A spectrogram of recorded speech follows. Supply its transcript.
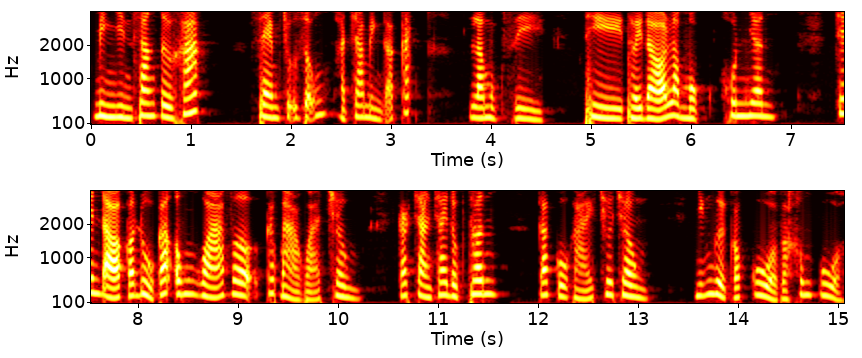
Mình nhìn sang tờ khác, xem chỗ rỗng mà cha mình đã cắt là mục gì, thì thấy đó là mục hôn nhân. Trên đó có đủ các ông quá vợ, các bà quá chồng, các chàng trai độc thân, các cô gái chưa chồng, những người có của và không của.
